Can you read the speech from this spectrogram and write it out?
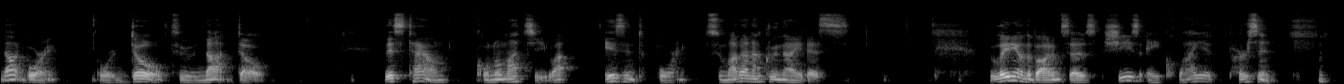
not boring, or dull to not dull. This town, konomachi wa, isn't boring. Tsumara nakunai des. The lady on the bottom says she's a quiet person.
